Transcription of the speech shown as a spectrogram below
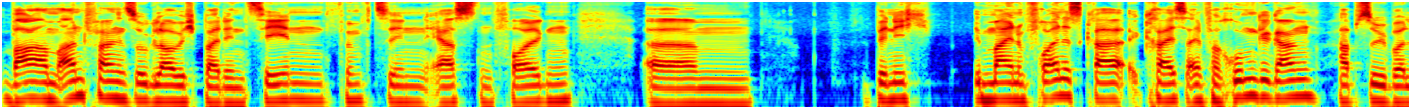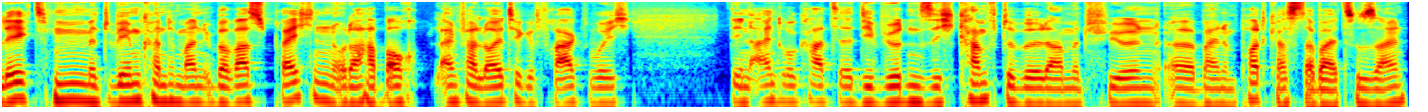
war am Anfang so, glaube ich, bei den 10, 15 ersten Folgen. Ähm, bin ich in meinem Freundeskreis einfach rumgegangen, habe so überlegt, hm, mit wem könnte man über was sprechen oder habe auch einfach Leute gefragt, wo ich den Eindruck hatte, die würden sich comfortable damit fühlen, äh, bei einem Podcast dabei zu sein.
